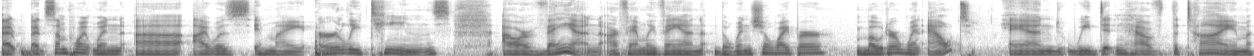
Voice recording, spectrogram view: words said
at at some point when uh, I was in my early teens, our van, our family van, the windshield wiper motor went out. And we didn't have the time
